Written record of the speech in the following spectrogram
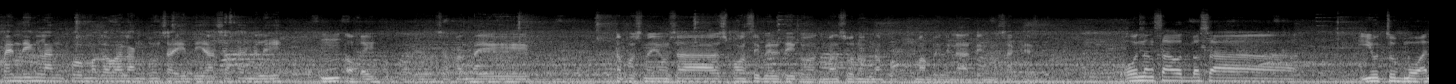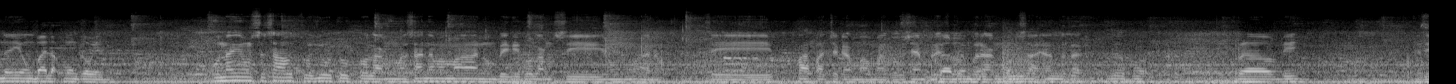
pending lang po magawa lang dun sa India sa family. Mm, okay. Opo, yun, sa pag may tapos na yung sa responsibility ko, naman sunod na po mabili natin yung sakit. Unang sahod ba sa YouTube mo? Ano yung balak mong gawin? Una yung sa sahod ko, YouTube ko lang, sana mama ano, bigay ko lang si yung ano, si Papa at Mama ko. Siyempre, Grabe ang sobrang bait. saya talaga. Grabe. Kasi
